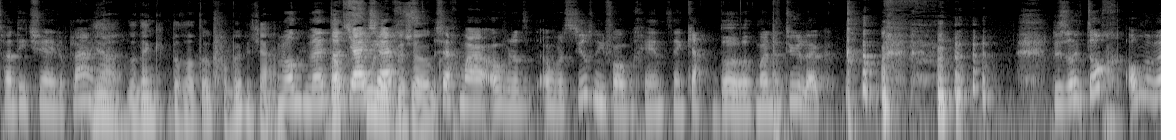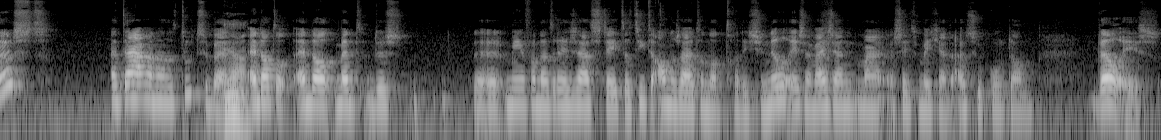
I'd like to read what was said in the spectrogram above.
traditionele plaatje. ja, dan denk ik dat dat ook gebeurt, ja. Want met Dat dat, jij voel ik zegt, dus ook. zeg maar, over, dat, over het zielsniveau begint, denk ik, ja, duh, maar natuurlijk. dus dat ik toch onbewust het daaraan aan het toetsen ben. Ja. En, dat, en dat met dus eh, meer van het realisatiestate, dat ziet er anders uit dan dat het traditioneel is. En wij zijn maar steeds een beetje aan het uitzoeken hoe het dan wel is.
